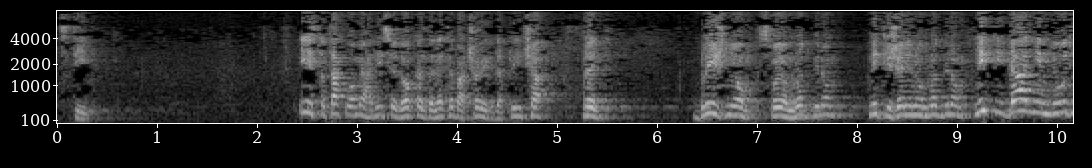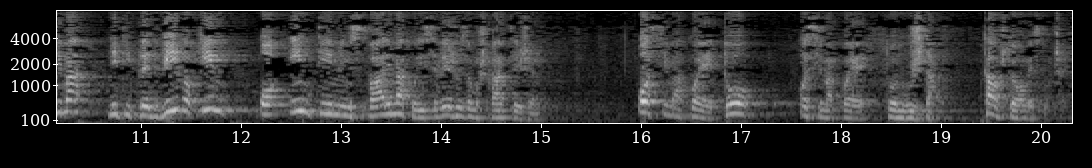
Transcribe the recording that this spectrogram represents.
stid. Isto tako u ome hadisu je dokaz da ne treba čovjek da priča pred bližnjom svojom rodbinom, niti ženinom rodbinom, niti daljnjim ljudima, niti pred bilo kim o intimnim stvarima koji se vežu za muškarca i ženu. Osim ako je to, osim ako je to nužda. Kao što je u ovome slučaju.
